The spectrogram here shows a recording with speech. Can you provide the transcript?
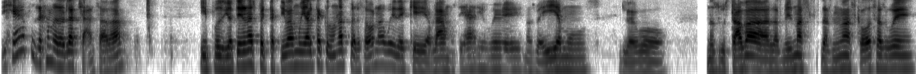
dije, ah, pues déjame dar la chance, ¿verdad? Y pues yo tenía una expectativa muy alta con una persona, güey, de que hablábamos diario, güey, nos veíamos, y luego nos gustaba las mismas, las mismas cosas, güey.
